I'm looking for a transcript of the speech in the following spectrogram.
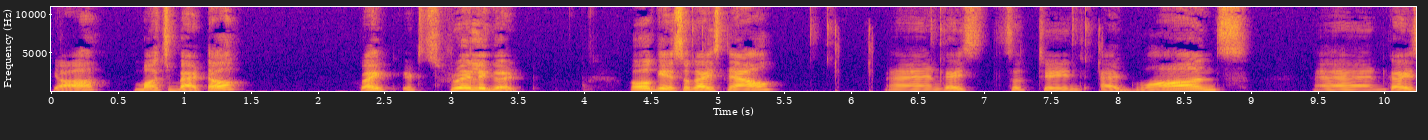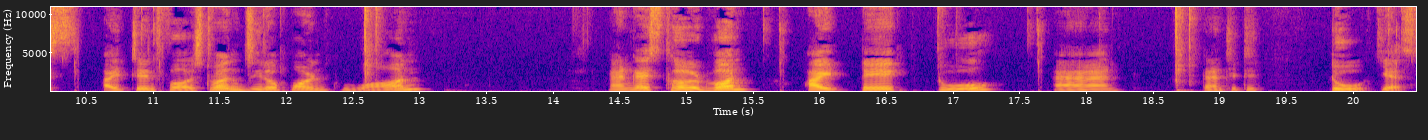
Yeah. Much better. Right? It's really good. Okay. So guys now and guys so change advance. And guys i change first one 0 0.1 and guys third one i take 2 and density 2. Yes.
